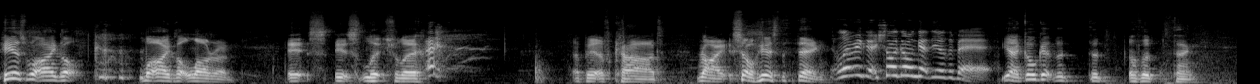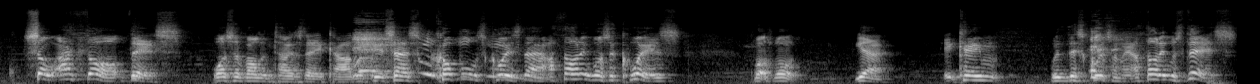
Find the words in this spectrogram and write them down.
Here's what I got what I got Lauren. It's it's literally a bit of card. Right, so here's the thing. Let me go. Shall I go and get the other bit? Yeah, go get the, the other thing. So I thought this was a Valentine's Day card. Look, it says couples quiz there. I thought it was a quiz. What's what? Yeah, it came with this quiz on it. I thought it was this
